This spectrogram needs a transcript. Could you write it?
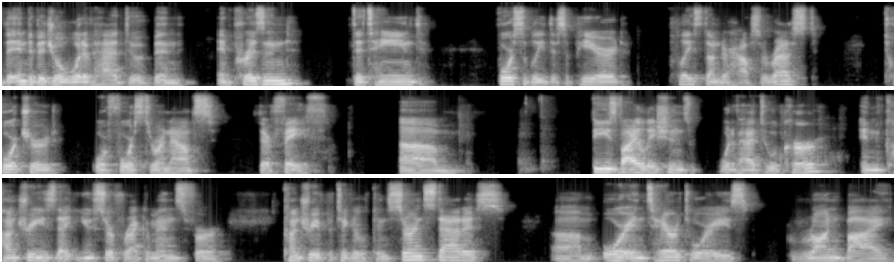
the individual would have had to have been imprisoned, detained, forcibly disappeared, placed under house arrest, tortured, or forced to renounce their faith. Um, these violations would have had to occur in countries that USCIRF recommends for country of particular concern status um, or in territories run by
